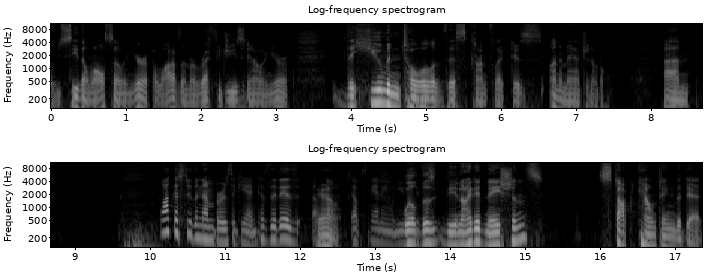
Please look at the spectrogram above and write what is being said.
we see them also in Europe. A lot of them are refugees now in Europe. The human toll of this conflict is unimaginable. Um, Walk us through the numbers again, because it is yeah. out, outstanding when you. Well, the, the United Nations stopped counting the dead.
